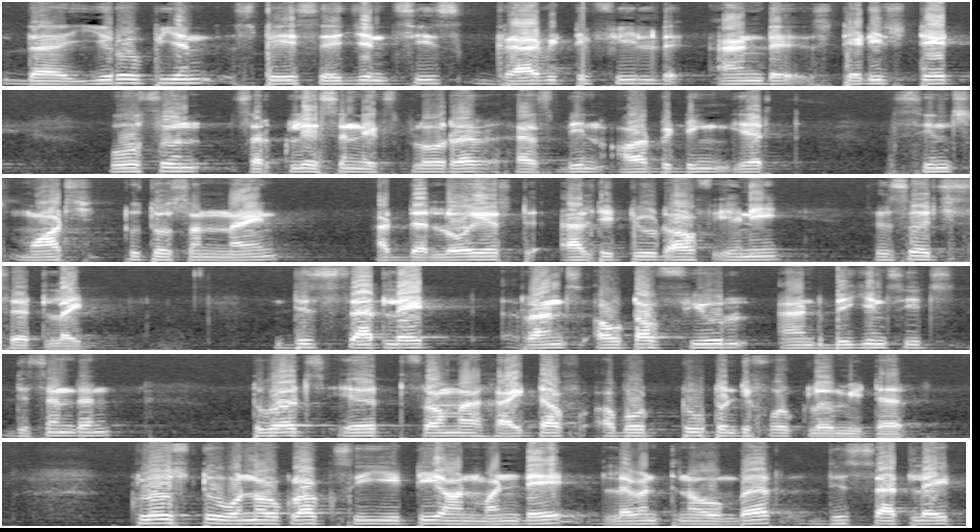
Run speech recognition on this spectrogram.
The European Space Agency's Gravity Field and Steady State Ocean Circulation Explorer has been orbiting Earth since March 2009 at the lowest altitude of any research satellite. This satellite runs out of fuel and begins its descent towards Earth from a height of about 224 km. Close to 1 o'clock CET on Monday, 11th November, this satellite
